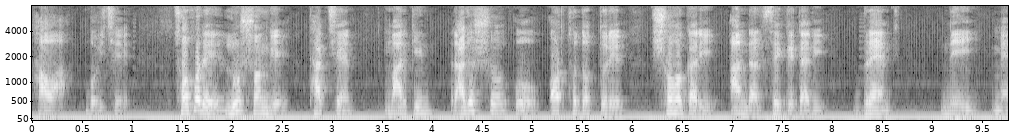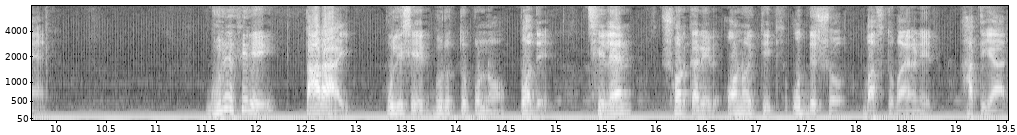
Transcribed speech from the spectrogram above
হাওয়া বইছে। সফরে লুর সঙ্গে থাকছেন মার্কিন রাজস্ব ও অর্থ দপ্তরের সহকারী আন্ডার সেক্রেটারি ব্র্যান্ড নেই ম্যান ঘুরে ফিরে তারাই পুলিশের গুরুত্বপূর্ণ পদে ছিলেন সরকারের অনৈতিক উদ্দেশ্য বাস্তবায়নের হাতিয়ার।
